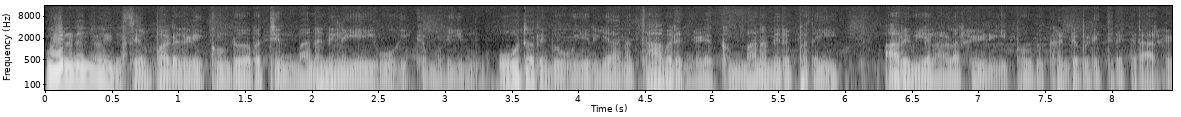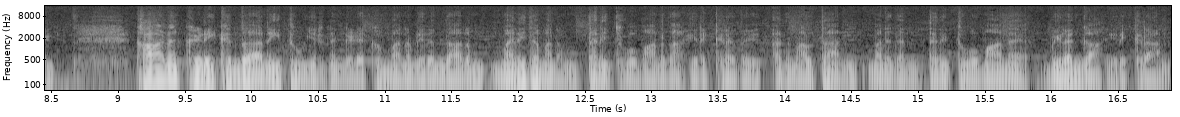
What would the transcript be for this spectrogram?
உயிரினங்களின் செயல்பாடுகளை கொண்டு அவற்றின் மனநிலையை ஊகிக்க முடியும். ஓரறிவு உயிரியான தாவரங்களுக்கும் மனம் இருப்பதை அறிவியலாளர்கள் இப்போது கண்டுபிடித்திருக்கிறார்கள். காண கிடைக்கின்ற அனைத்து உயிரினங்களுக்கும் மனம் இருந்தாலும் மனித மனம் தனித்துவமானதாக இருக்கிறது. அதனால்தான் மனிதன் தனித்துவமான விலங்காக இருக்கிறான்.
